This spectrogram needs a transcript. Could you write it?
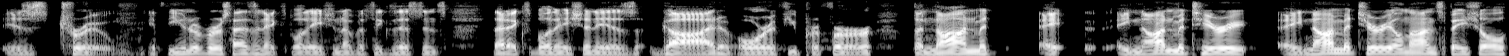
is true. If the universe has an explanation of its existence, that explanation is God, or if you prefer, the non a, a non-material a non-material, non-spatial,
